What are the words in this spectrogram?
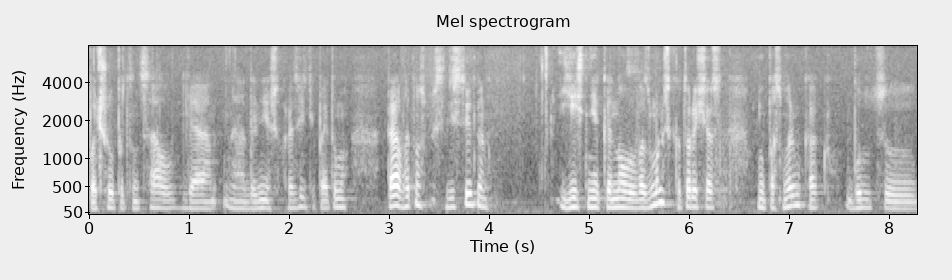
большой потенциал для э, дальнейшего развития. Поэтому, да, в этом смысле действительно есть некая новая возможность, которую сейчас мы посмотрим, как будут э,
